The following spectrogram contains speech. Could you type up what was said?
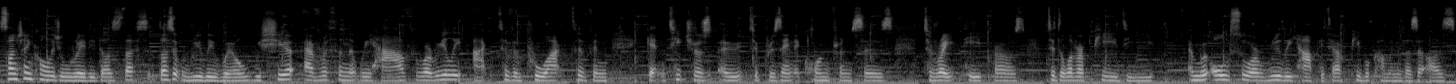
Sunshine College already does this. It does it really well. We share everything that we have. We're really active and proactive in getting teachers out to present at conferences, to write papers, to deliver PD. And we also are really happy to have people come and visit us.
